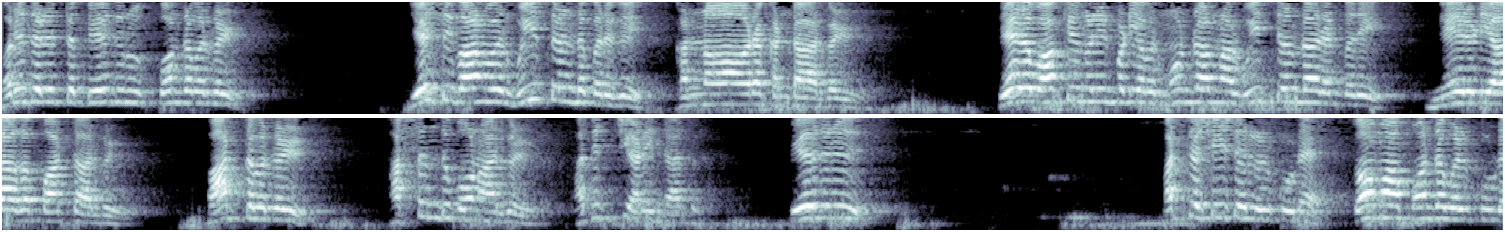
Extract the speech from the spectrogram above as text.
மறுதளித்த பேதுரு போன்றவர்கள். இயேசுவானவர் உயிர்த்தெழுந்த பிறகு கண்ணார கண்டார்கள். வேத வாக்கியங்களின்படி அவர் மூன்றாம் நாள் உயிர்த்தெழுந்தார் என்பதை நேரடியாக பார்த்தார்கள். பார்த்தவர்கள் அசந்து போனார்கள் அதிர்ச்சி அடைந்தார்கள். பேதுரு மற்ற சீசர்கள் கூட தோமா போன்றவர்கள் கூட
